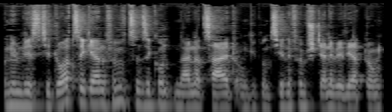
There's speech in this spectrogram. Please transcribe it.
und investier dort sehr gern 15 Sekunden deiner Zeit und gib uns hier eine 5-Sterne-Bewertung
